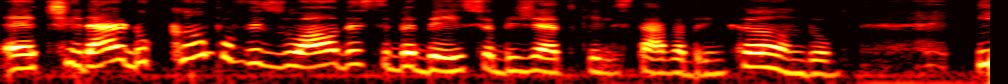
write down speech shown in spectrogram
é, tirar do campo visual desse bebê esse objeto que ele estava brincando. E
